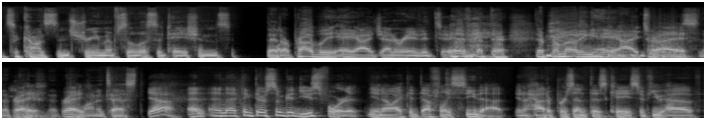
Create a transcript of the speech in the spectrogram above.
it's a constant stream of solicitations that are probably AI generated too. but they're they're promoting AI tools Right, that, right, they, that right. they want to test. Yeah, and and I think there's some good use for it. You know, I could definitely see that. You know, how to present this case if you have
